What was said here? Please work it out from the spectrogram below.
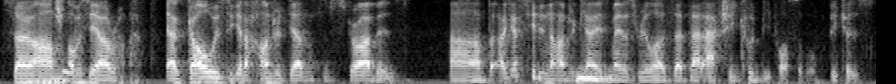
so um obviously our our goal is to get 100000 subscribers uh, but i guess hitting 100k has Mm. made us realize that that actually could be possible because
